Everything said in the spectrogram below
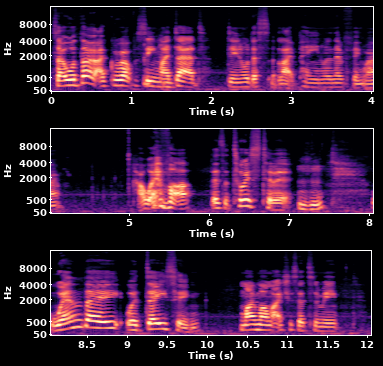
So although I grew up seeing my dad doing all this like pain and everything, right? However, there's a twist to it. Mhm. When they were dating, my mum actually said to me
